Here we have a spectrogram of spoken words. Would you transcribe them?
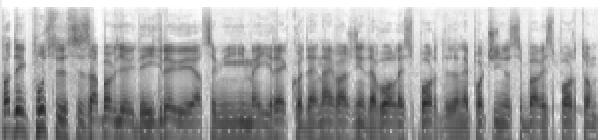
Pa da ih puste da se zabavljaju, da igraju. Ja sam i njima i rekao da je najvažnije da vole sport, da ne počinju da se bave sportom,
